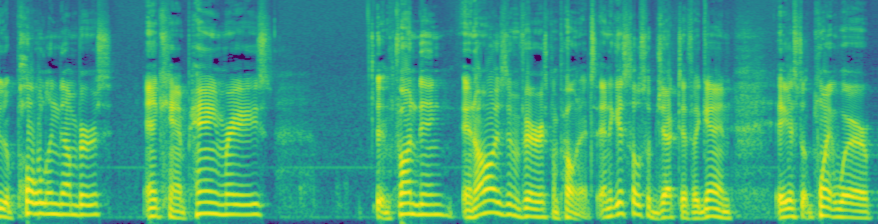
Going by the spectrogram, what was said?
due to polling numbers and campaign raised and funding and all these different various components. And it gets so subjective again, it gets to a point where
